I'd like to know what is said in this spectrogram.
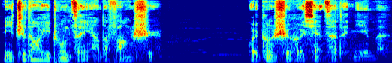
你知道一种怎样的方式会更适合现在的你们？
